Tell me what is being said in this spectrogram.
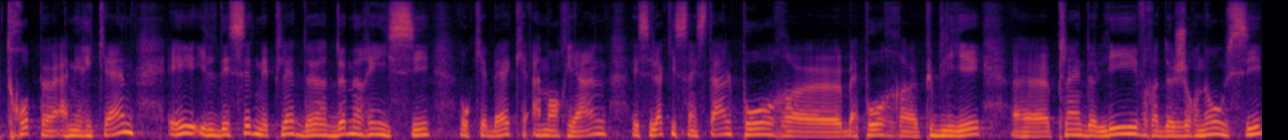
troupes américaines et il décide, Méplein, de demeurer ici au Québec, à Montréal. Et c'est là qu'il s'installe pour, ben, publier plein de livres, de journaux aussi.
